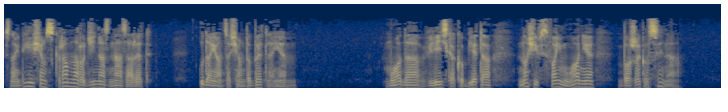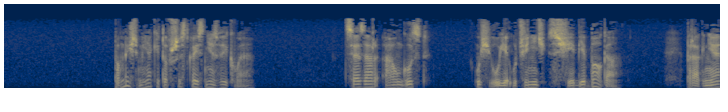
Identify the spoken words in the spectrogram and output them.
znajduje się skromna rodzina z Nazaret, udająca się do Betlejem. Młoda, wiejska kobieta nosi w swoim łonie Bożego Syna. Pomyślmy, jakie to wszystko jest niezwykłe. Cezar August usiłuje uczynić z siebie Boga. Pragnie,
